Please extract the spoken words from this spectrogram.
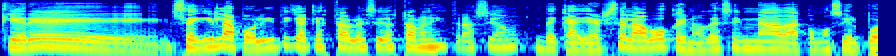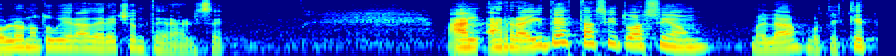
quiere seguir la política que ha establecido esta administración de callarse la boca y no decir nada, como si el pueblo no tuviera derecho a enterarse. A raíz de esta situación, ¿verdad? Porque es que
